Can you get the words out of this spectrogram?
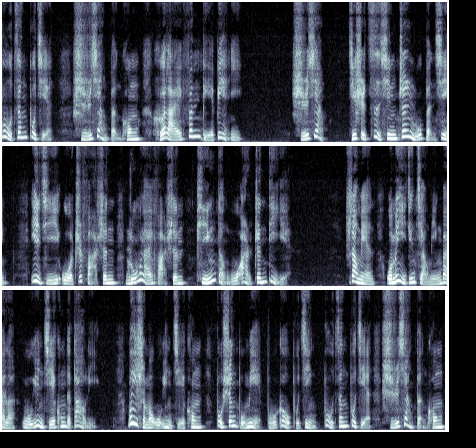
不增不减，实相本空，何来分别变异？实相即是自心真如本性，亦即我之法身、如来法身平等无二真谛也。上面我们已经讲明白了五蕴皆空的道理。为什么五蕴皆空，不生不灭，不垢不净，不增不减，实相本空，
